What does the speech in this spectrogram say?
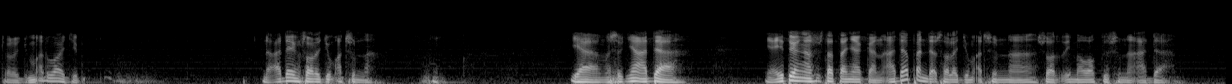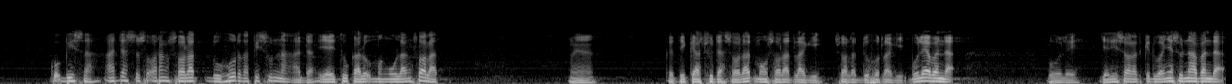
Sholat Jumat wajib. Tidak ada yang sholat Jumat sunnah. Ya, maksudnya ada. Ya itu yang harus kita tanyakan. Ada apa tidak sholat Jumat sunnah, sholat lima waktu sunnah ada? Kok bisa? Ada seseorang sholat duhur tapi sunnah ada, yaitu kalau mengulang sholat. Nah, ketika sudah sholat mau sholat lagi, sholat duhur lagi, boleh apa enggak? Boleh. Jadi sholat keduanya sunnah apa enggak?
